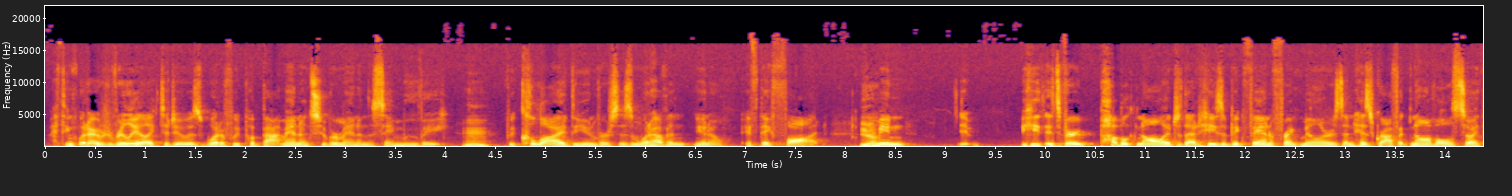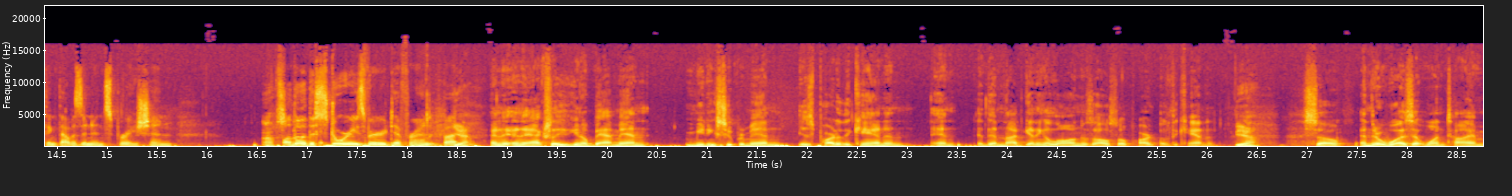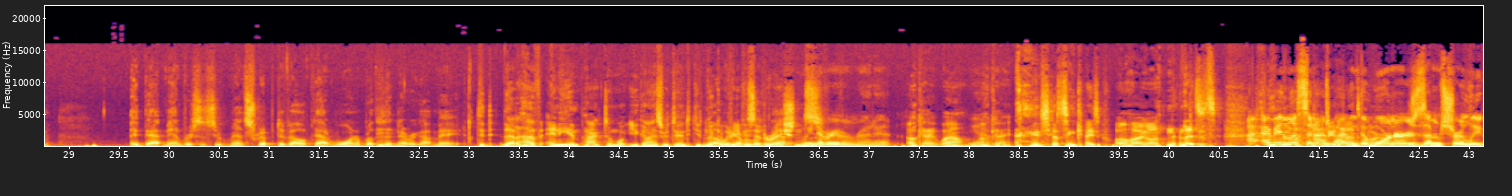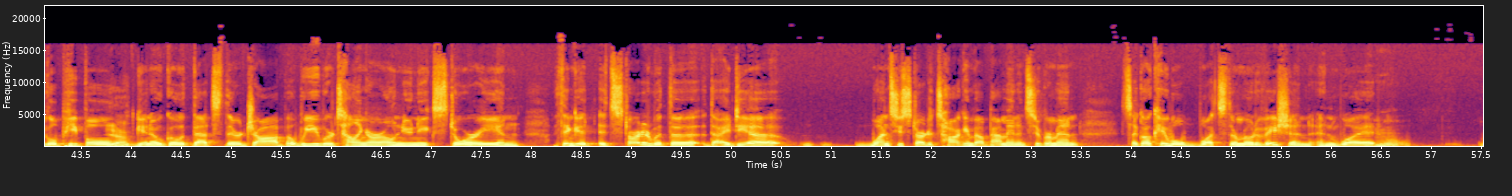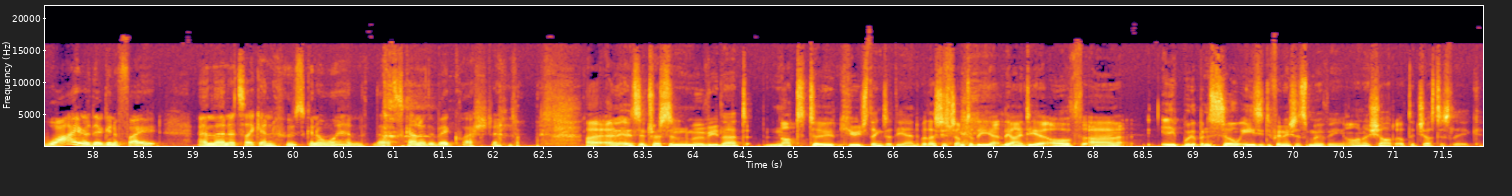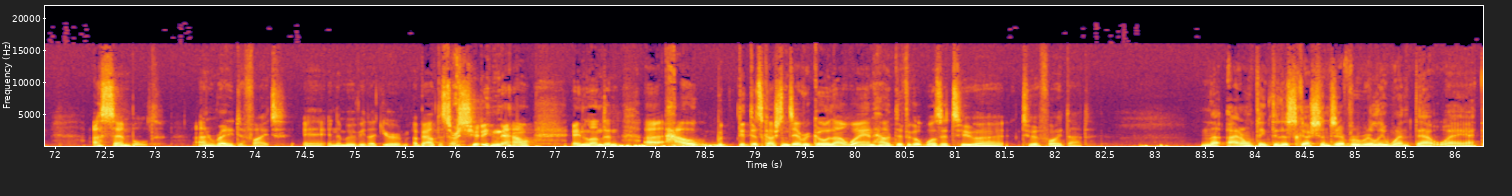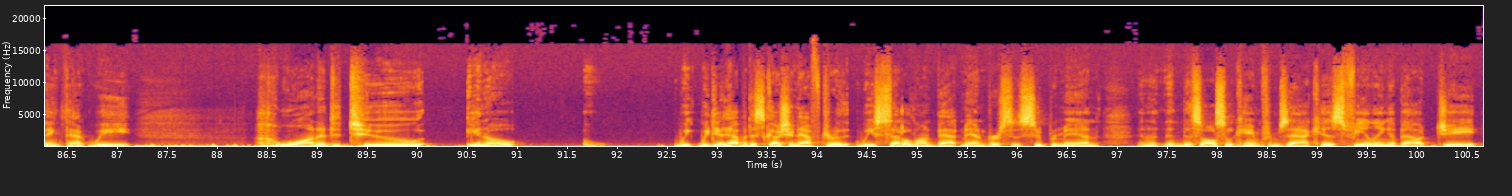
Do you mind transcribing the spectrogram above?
I think what I would really like to do is, what if we put Batman and Superman in the same movie? Mm. If we collide the universes, and what happened? You know, if they fought? Yeah. I mean." It, he, it's very public knowledge that he's a big fan of Frank Miller's and his graphic novels, so I think that was an inspiration. Absolutely. Although the story is very different, but yeah. And and actually, you know, Batman meeting Superman is part of the canon, and, and them not getting along is also part of the canon. Yeah. So, and there was at one time a Batman versus Superman script developed at Warner Brothers Mm. that never got made. Did that have any impact on what you guys were doing? Did you look No, at we never previous looked at iterations? we never even read it. Okay, wow. Yeah. Okay. Just in case. Well, hang on. Let's just- I, I mean, listen, I'm, I'm the part. Warners. I'm sure legal people, Yeah. you know, go. That's their job. But we were telling our own unique story, and I think it, it started with the the idea. Once you started talking about Batman and Superman, it's like, okay, well, what's their motivation, and what, Mm. Why are they going to fight? And then it's like, and who's going to win? That's kind of the big question. Uh, and it's interesting in the movie that not to huge things at the end, but let's just jump to the the idea of uh, it would have been so easy to finish this movie on a shot of the Justice League assembled and ready to fight in, in the movie that you're about to start shooting now in London. Uh, how did discussions ever go that way, and how difficult was it to uh, to avoid that? No, I don't think the discussions ever really went that way. I think that we wanted to, you know, we we did have a discussion after we settled on Batman versus Superman, and then this also came from Zack. His feeling about, gee,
